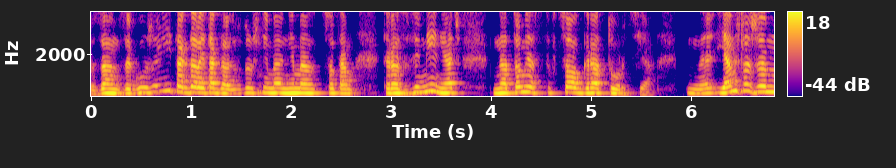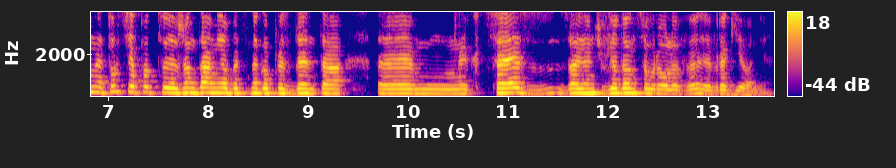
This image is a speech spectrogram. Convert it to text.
w Zanzegurze i tak dalej, i tak dalej. To już nie ma, nie ma co tam teraz wymieniać. Natomiast w co gra Turcja? Ja myślę, że Turcja pod rządami obecnego prezydenta chce zająć wiodącą rolę w, w regionie.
